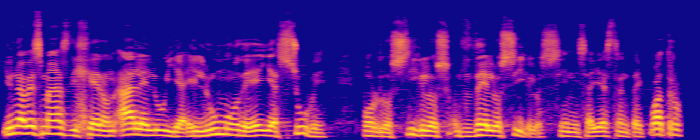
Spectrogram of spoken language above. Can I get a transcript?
Y una vez más dijeron, aleluya, el humo de ella sube por los siglos de los siglos. Y en Isaías 34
